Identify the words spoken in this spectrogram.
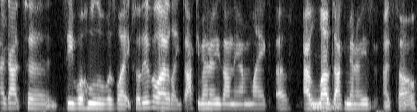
I got to see what Hulu was like. So there's a lot of like documentaries on there. I'm like, uh, I love documentaries, uh, so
